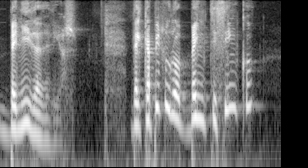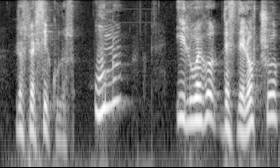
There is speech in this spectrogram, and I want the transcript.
venida de Dios. Del capítulo 25, los versículos 1 y luego desde el 8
